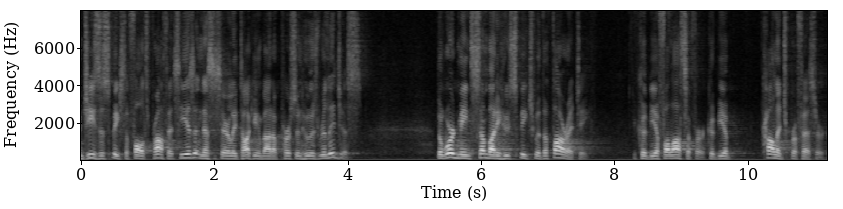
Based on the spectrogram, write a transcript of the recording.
when Jesus speaks of false prophets, he isn't necessarily talking about a person who is religious. The word means somebody who speaks with authority. It could be a philosopher, could be a college professor,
